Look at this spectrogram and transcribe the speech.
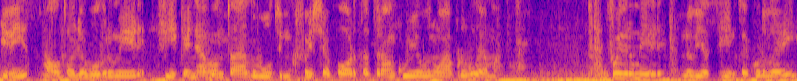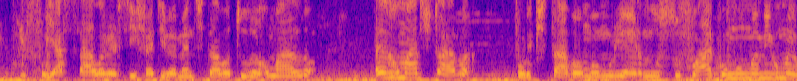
E disse, malta, olha, eu vou dormir, fiquem à vontade, o último que fecha a porta tranquilo, não há problema. Fui dormir, no dia seguinte acordei e fui à sala ver se efetivamente estava tudo arrumado. Arrumado estava, porque estava uma mulher no sofá com um amigo meu.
